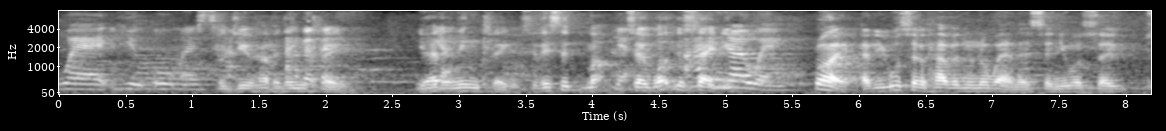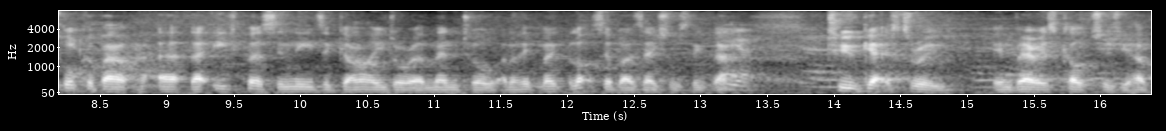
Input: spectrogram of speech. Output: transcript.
where you almost But you have an inkling. You had an inkling. So this is Yeah. so what you're I saying. you-. Right, and you also have an awareness, and you also talk Yeah. about uh, that each person needs a guide or a mentor, and I think a lot of civilizations think that Yeah. to get us through. In various cultures, you have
